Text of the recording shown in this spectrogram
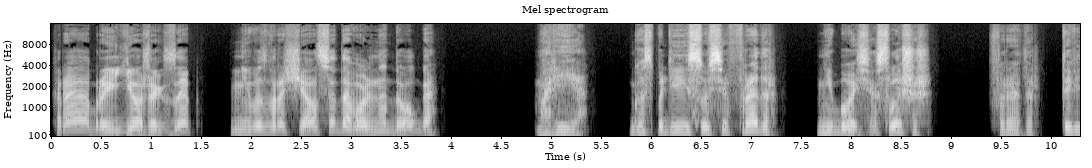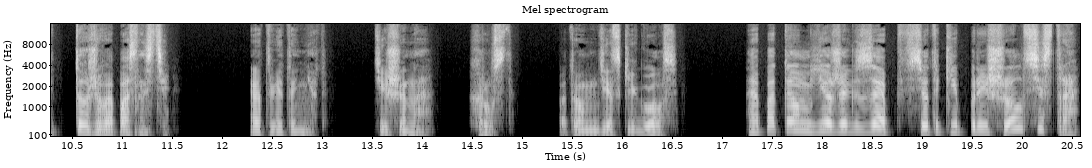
храбрый ежик Зэп, не возвращался довольно долго. «Мария! Господи Иисусе! Фредер! Не бойся, слышишь? Фредер, ты ведь тоже в опасности!» Ответа нет. Тишина. Хруст. Потом детский голос. «А потом ежик Зэп все-таки пришел, сестра?»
